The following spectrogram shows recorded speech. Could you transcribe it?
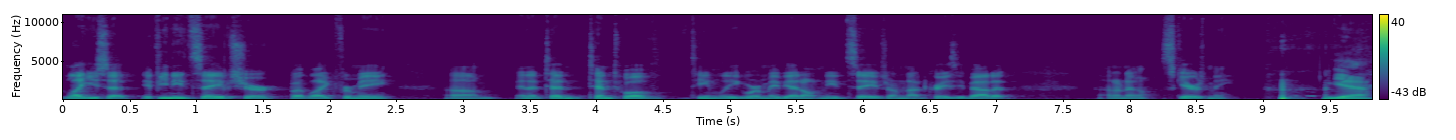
like you said if you need saves sure, but like for me um, in a 10, 10 12 team league where maybe I don't need saves or I'm not crazy about it, I don't know, scares me. yeah,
